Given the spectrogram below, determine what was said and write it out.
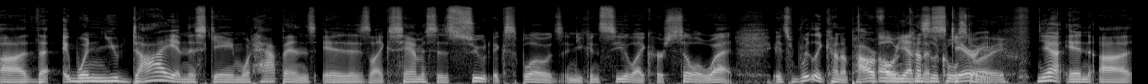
Uh, that when you die in this game, what happens is like Samus's suit explodes, and you can see like her silhouette. It's really kind of powerful. Oh, yeah, kind this of is a cool scary. story. Yeah, and uh,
